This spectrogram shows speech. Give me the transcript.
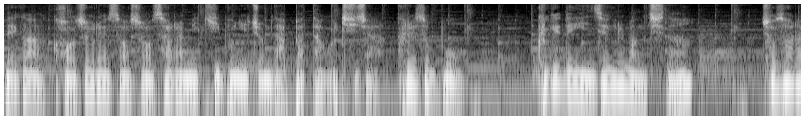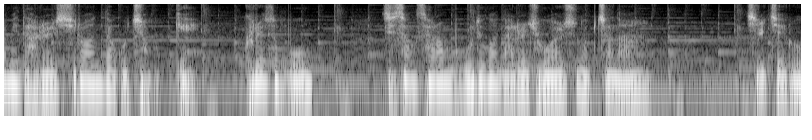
내가 거절해서 저 사람이 기분이 좀 나빴다고 치자. 그래서 뭐? 그게 내 인생을 망치나? 저 사람이 나를 싫어한다고 쳐볼게. 그래서 뭐? 세상 사람 모두가 나를 좋아할 순 없잖아. 실제로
